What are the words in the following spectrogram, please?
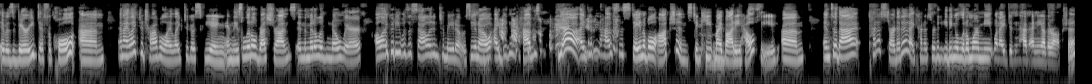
It was very difficult. Um, and I like to travel. I like to go skiing in these little restaurants in the middle of nowhere. All I could eat was a salad and tomatoes. You know, I didn't have, yeah, I didn't have sustainable options to keep my mm-hmm. body healthy. Um, and so that kind of started it. I kind of started eating a little more meat when I didn't have any other option.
